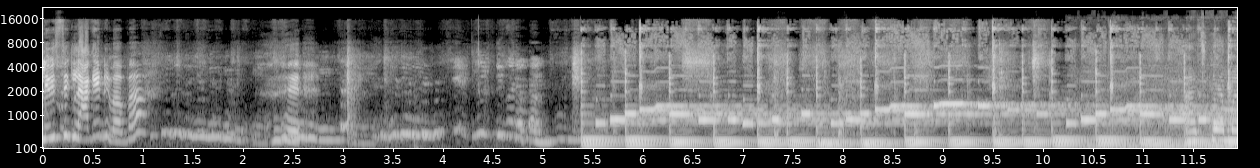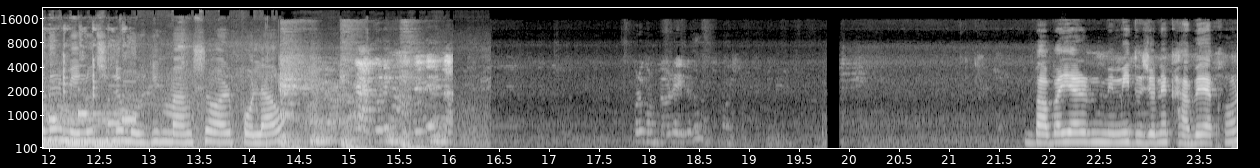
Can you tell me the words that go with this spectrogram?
লিপস্টিক লাগেনি বাবা? আজকে আমাদের মেনু ছিল মুরগির মাংস আর পোলাও। বাবাই আর মিমি দুজনে খাবে এখন।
